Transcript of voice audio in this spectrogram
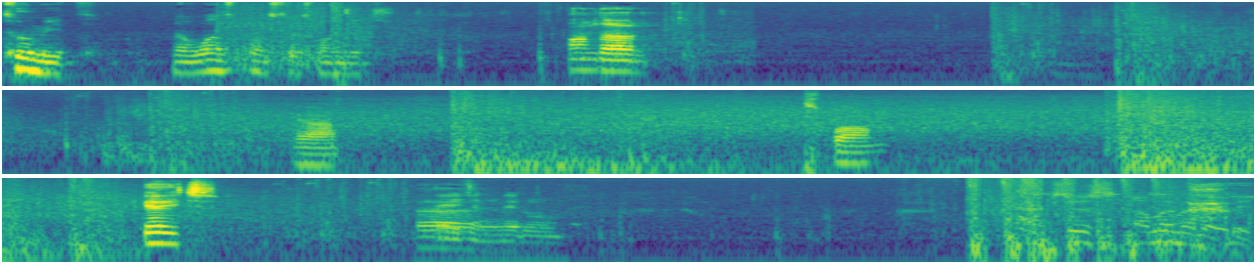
Two mid. No, one spawn stairs, one mid. One down. Yeah. Spawn. Gate. Uh, Cage and middle. Axis eliminated.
